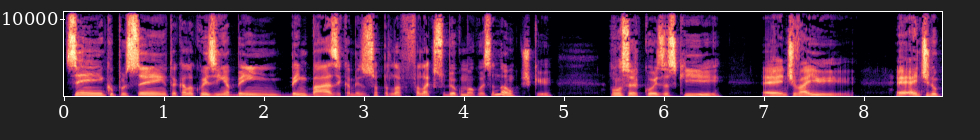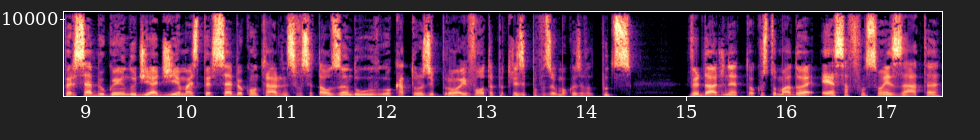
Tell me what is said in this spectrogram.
5%, aquela coisinha bem, bem básica mesmo, só para falar que subiu alguma coisa. Não, acho que vão ser coisas que é, a gente vai. É, a gente não percebe o ganho no dia a dia, mas percebe ao contrário. Né? Se você está usando o, o 14 Pro e volta para o 13 para fazer alguma coisa, você fala, putz, verdade, né? Tô acostumado a essa função exata,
